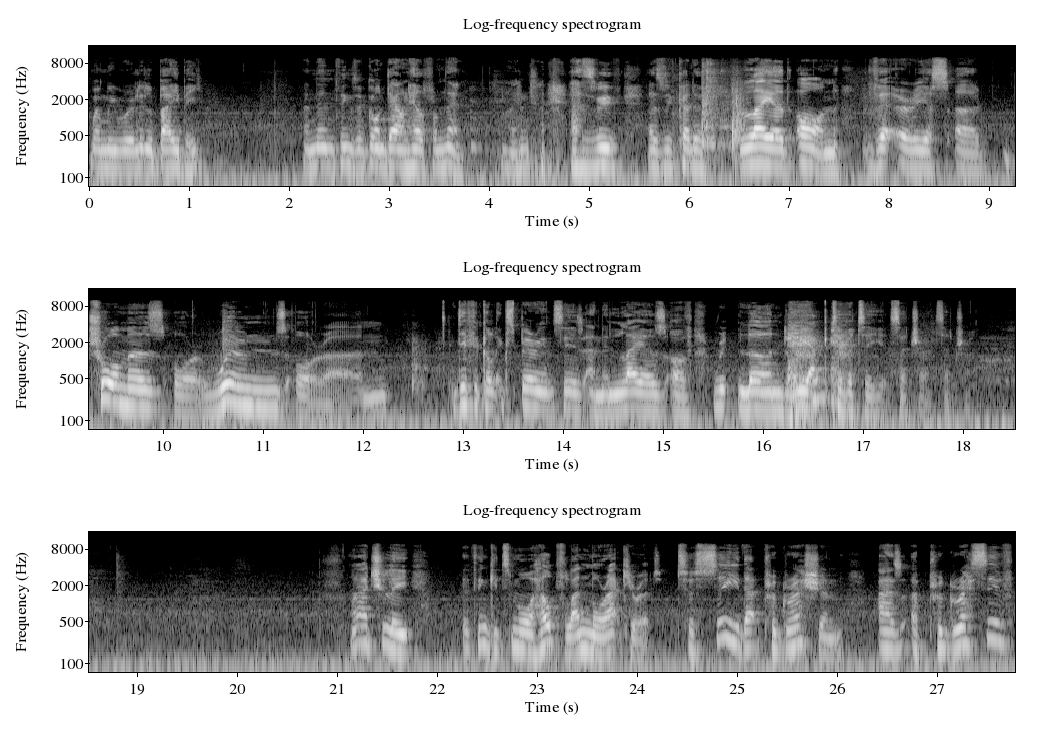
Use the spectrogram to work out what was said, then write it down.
when we were a little baby, and then things have gone downhill from then. Right? As we've as we've kind of layered on various uh, traumas or wounds or um, difficult experiences, and then layers of re- learned reactivity, etc., etc. Actually, I think it's more helpful and more accurate to see that progression as a progressive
